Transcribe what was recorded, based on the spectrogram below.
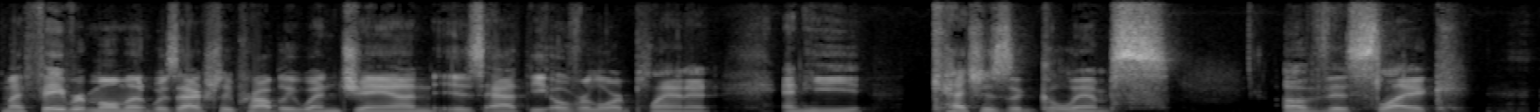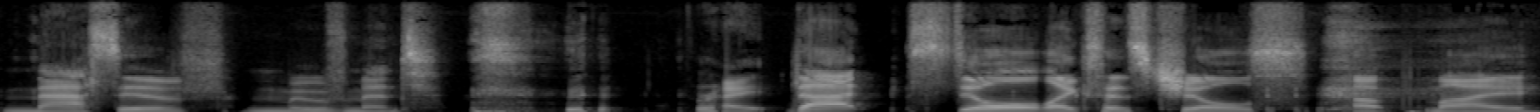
my favorite moment was actually probably when Jan is at the Overlord planet and he catches a glimpse of this like massive movement. right. That still like sends chills up my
